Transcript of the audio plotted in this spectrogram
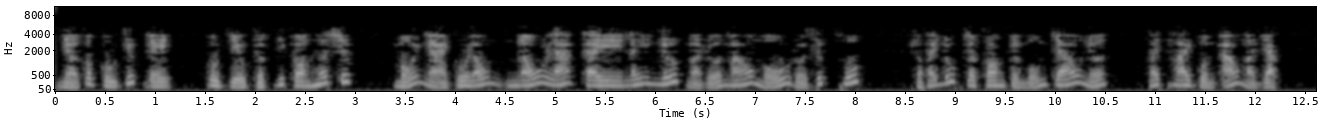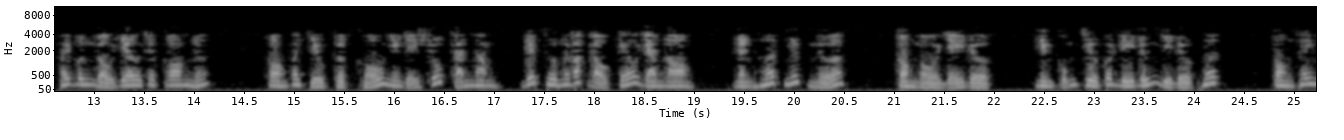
Nhờ có cô trước đây, cô chịu cực với con hết sức, mỗi ngày cô nấu nấu lá cây lấy nước mà rửa máu mũ rồi sức thuốc, rồi phải đút cho con từ muỗng cháo nữa, phải thay quần áo mà giặt, phải bưng đồ dơ cho con nữa. Con phải chịu cực khổ như vậy suốt cả năm, vết thương mới bắt đầu kéo da non, nên hết nhức nữa. Con ngồi dậy được, nhưng cũng chưa có đi đứng gì được hết con thấy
